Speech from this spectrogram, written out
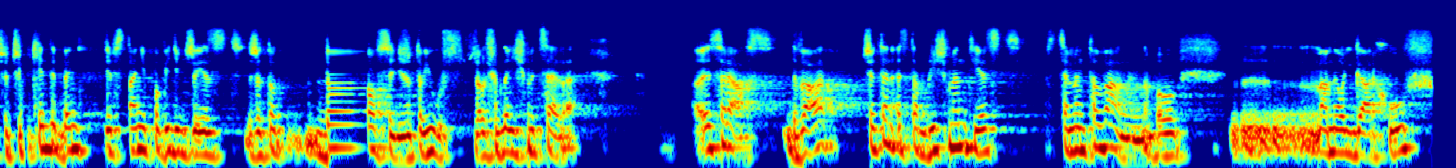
czy, czy kiedy będzie w stanie powiedzieć, że jest, że to dosyć, że to już, że osiągnęliśmy cele. To jest raz. Dwa, czy ten establishment jest scementowany, no bo y, mamy oligarchów,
